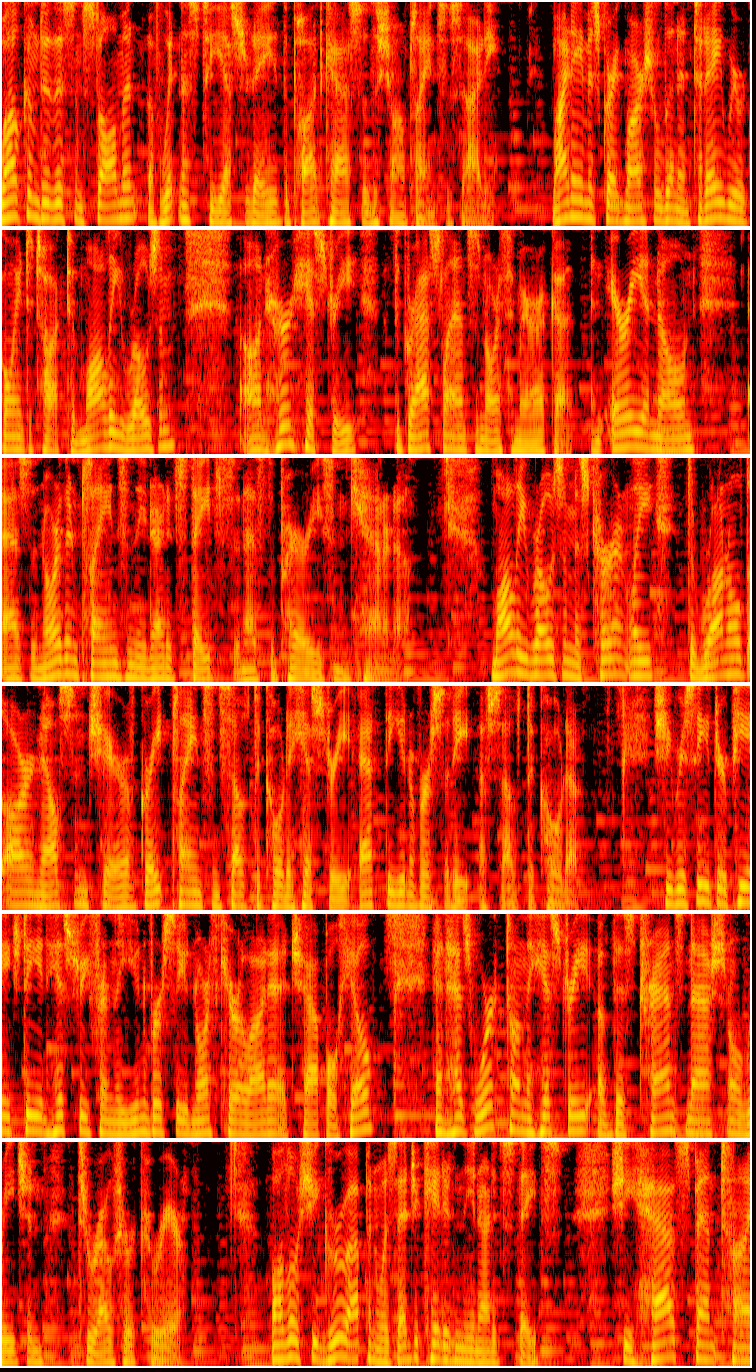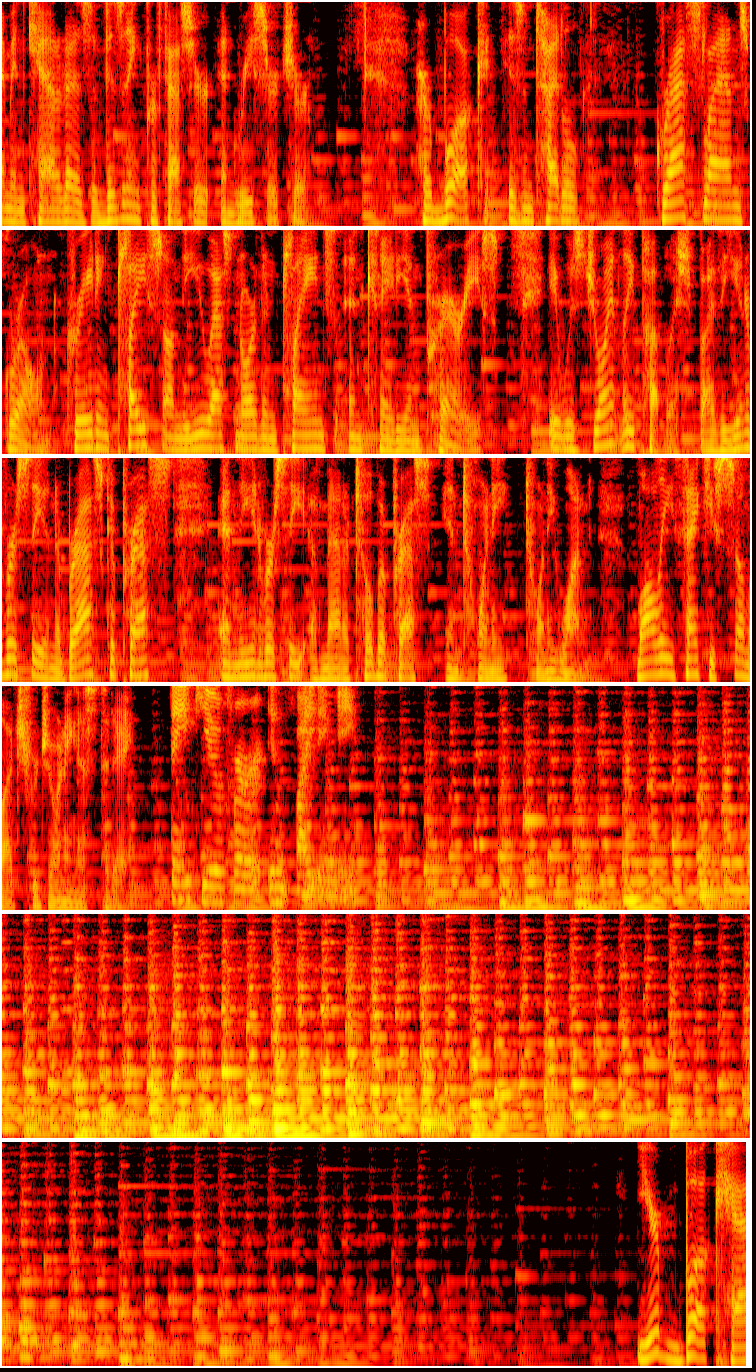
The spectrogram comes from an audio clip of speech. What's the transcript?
Welcome to this installment of Witness to Yesterday, the podcast of the Champlain Society. My name is Greg Marchildon, and today we are going to talk to Molly Rozum on her history of the grasslands of North America, an area known as the Northern Plains in the United States and as the prairies in Canada. Molly Rozum is currently the Ronald R. Nelson Chair of Great Plains and South Dakota History at the University of South Dakota. She received her PhD in history from the University of North Carolina at Chapel Hill and has worked on the history of this transnational region throughout her career. Although she grew up and was educated in the United States, she has spent time in Canada as a visiting professor and researcher. Her book is entitled Grasslands Grown Creating Place on the U.S. Northern Plains and Canadian Prairies. It was jointly published by the University of Nebraska Press and the University of Manitoba Press in 2021. Molly, thank you so much for joining us today. Thank you for inviting me.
